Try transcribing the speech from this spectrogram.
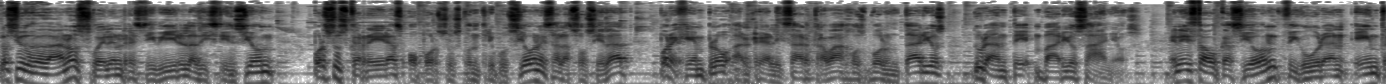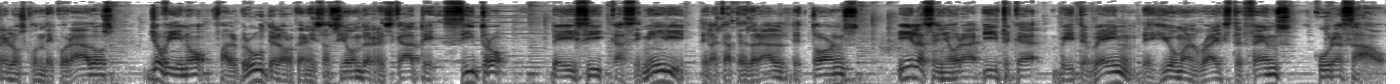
Los ciudadanos suelen recibir la distinción por sus carreras o por sus contribuciones a la sociedad, por ejemplo, al realizar trabajos voluntarios durante varios años. En esta ocasión figuran entre los condecorados Jovino Falbrú de la organización de rescate Citro, Daisy Casimiri de la Catedral de Torns y la señora Itka Vitevein de Human Rights Defense Curazao.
